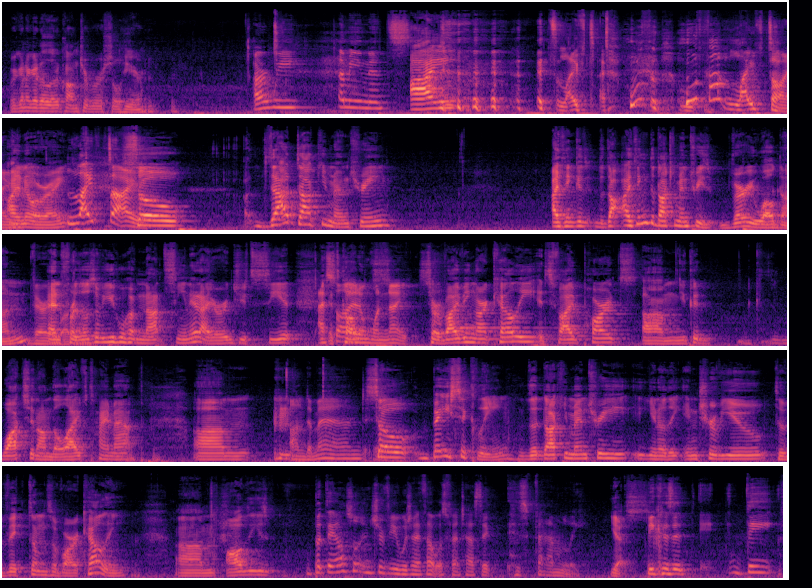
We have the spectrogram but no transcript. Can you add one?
we're gonna get a little controversial here. Are we? I mean, it's I it's Lifetime. Who th- who thought Lifetime? I know, right? Lifetime. So that documentary, I think is the doc- I think the documentary is very well done. Very and well for done. those of you who have not seen it, I urge you to see it. I It's saw called it in one night. Surviving R. Kelly. It's five parts. Um, you could watch it on the Lifetime app. Um, on demand. so basically, the documentary, you know, the interview the victims of R. Kelly, um, all these, but they also interview, which I thought was fantastic, his family yes, because it, it- they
